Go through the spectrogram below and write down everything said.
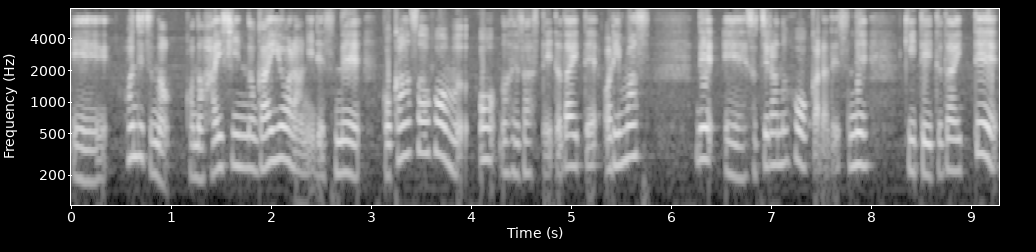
えー、本日のこの配信の概要欄にですね、ご感想フォームを載せさせていただいております。で、えー、そちらの方からですね、聞いていただいて、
